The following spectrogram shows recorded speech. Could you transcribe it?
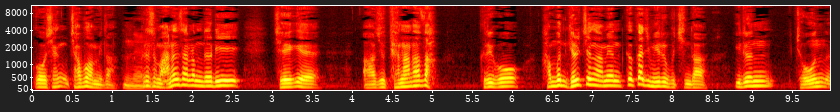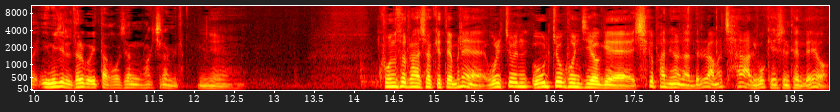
거 생- 자부합니다. 네. 그래서 많은 사람들이 저에게 아주 편안하다. 그리고 한번 결정하면 끝까지 밀어붙인다. 이런 좋은 이미지를 들고 있다고 저는 확신합니다. 예. 군수를 하셨기 때문에 울주, 울주군 지역의 시급한 현안들을 아마 잘 알고 계실 텐데요.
